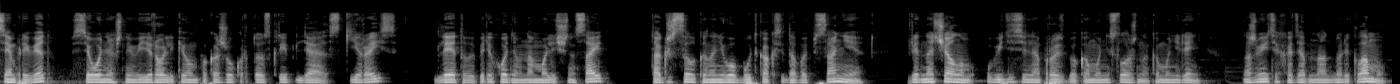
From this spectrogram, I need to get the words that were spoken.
Всем привет! В сегодняшнем видеоролике я вам покажу крутой скрипт для Ski Race. Для этого переходим на мой личный сайт. Также ссылка на него будет как всегда в описании. Перед началом убедительная просьба, кому не сложно, кому не лень, нажмите хотя бы на одну рекламу.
